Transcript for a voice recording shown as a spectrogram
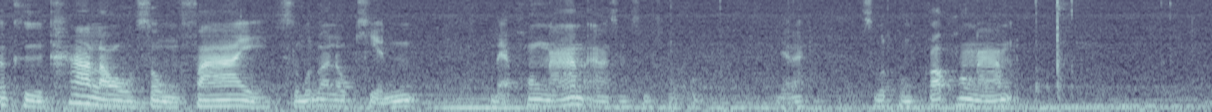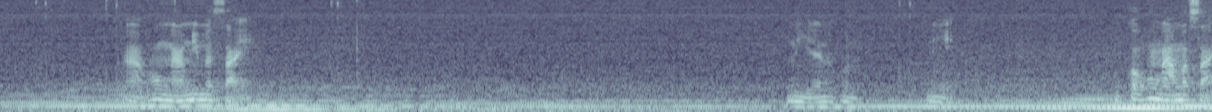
ก็คือถ้าเราส่งไฟล์ สมมุติว่าเราเขียนแบบห้องน้ำอ่าสมมติเดี๋ยวนะสมมติผมกรอบห้องน้ำอ่าห้องน้ำนี่มาใส่ นี่นะทุกคนนี่กรอบห้องน้ำมาใส่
